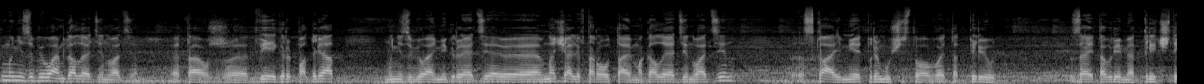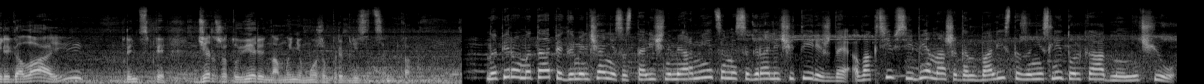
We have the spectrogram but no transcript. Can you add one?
Мы не забиваем голы один в один. Это уже две игры подряд. Мы не забиваем игры в начале второго тайма голы один в один. СКА имеет преимущество в этот период за это время 3-4 гола и, в принципе, держат уверенно, мы не можем приблизиться никак. На первом этапе гомельчане со столичными армейцами сыграли четырежды. В актив себе наши гандболисты занесли только одну ничью.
